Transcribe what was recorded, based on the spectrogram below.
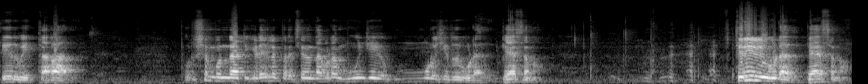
தீர்வை தராது. புருஷன் பொண்டாட்டிக்கு இடையில பிரச்சனை இருந்தால் கூட மூஞ்சி மூடிச்சிட்டு கூடாது பேசணும். திருவி கூடாது பேசணும்.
